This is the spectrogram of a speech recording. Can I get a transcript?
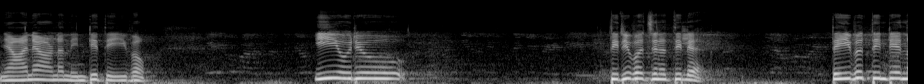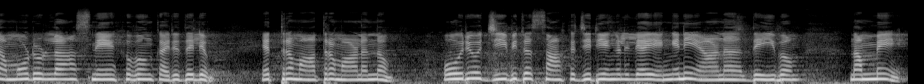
ഞാനാണ് നിന്റെ ദൈവം. ഈ ഒരു തിരുവചനത്തിൽ ദൈവത്തിന്റെ നമ്മോടുള്ള സ്നേഹവും കരുതലും എത്രമാത്രമാണെന്നും ഓരോ ജീവിത സാഹചര്യങ്ങളിൽ എങ്ങനെയാണ് ദൈവം നമ്മെ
